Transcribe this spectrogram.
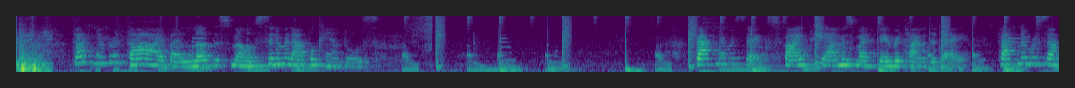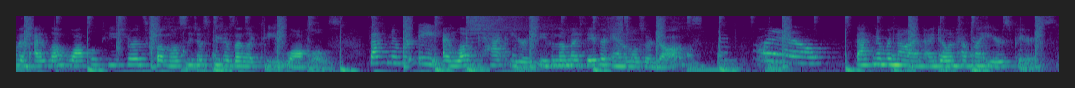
later. Fact number five, I love the smell of cinnamon apple candles. Fact number six, 5 p.m. is my favorite time of the day. Fact number seven, I love waffle t-shirts, but mostly just because I like to eat waffles. Fact number eight, I love cat ears, even though my favorite animals are dogs. Meow. Fact number nine, I don't have my ears pierced.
